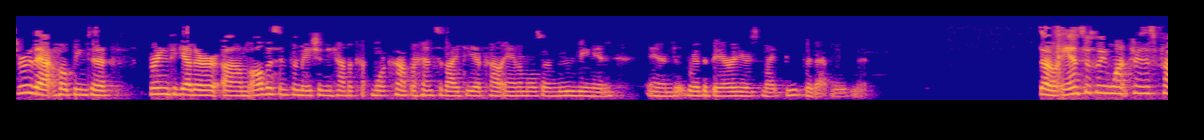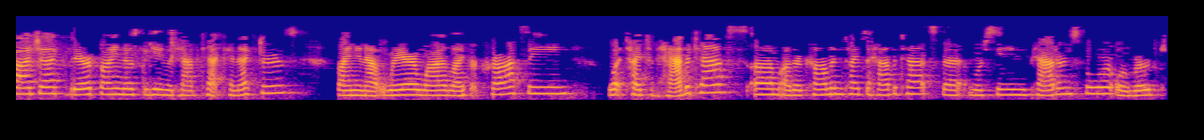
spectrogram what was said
through that, hoping to bring together um, all this information to have a more comprehensive idea of how animals are moving and, and where the barriers might be for that movement. So answers we want through this project, verifying those beginning with habitat connectors, finding out where wildlife are crossing, what types of habitats um, are there common types of habitats that we're seeing patterns for or road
